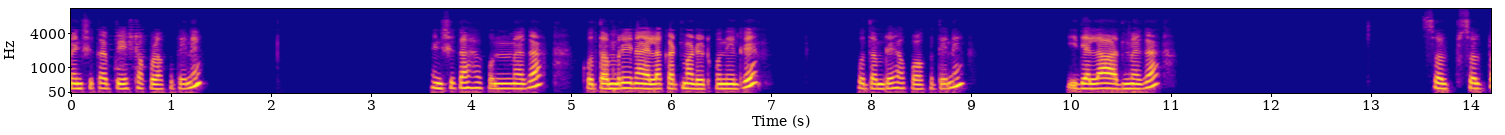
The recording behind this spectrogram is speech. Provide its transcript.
ಮೆಣ್ಸಿಕಾಯಿ ಪೇಸ್ಟ್ ಹಾಕೊಳಕತ್ತೀನಿ ಮೆಣ್ಸಿಕಾಯಿ ಹಾಕೊಂಡ್ಮ್ಯಾಗ ಕೊತ್ತಂಬರಿ ನಾ ಎಲ್ಲ ಕಟ್ ಮಾಡಿ ಇಟ್ಕೊಂಡೀನಿ ರೀ ಕೊತ್ತಂಬರಿ ಹಾಕೊಳಕತ್ತೀನಿ ಇದೆಲ್ಲ ಆದ್ಮ್ಯಾಗ ಸ್ವಲ್ಪ ಸ್ವಲ್ಪ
